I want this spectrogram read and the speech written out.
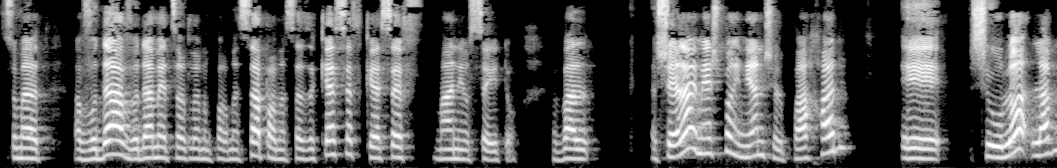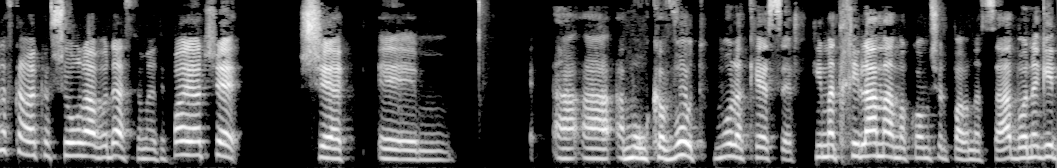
זאת אומרת, עבודה, עבודה מייצרת לנו פרנסה, פרנסה זה כסף, כסף, מה אני עושה איתו. אבל השאלה אם יש פה עניין של פחד, אה, שהוא לא, לאו דווקא רק קשור לעבודה, זאת אומרת, יכול להיות ש... ש אה, המורכבות מול הכסף היא מתחילה מהמקום של פרנסה. בוא נגיד,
